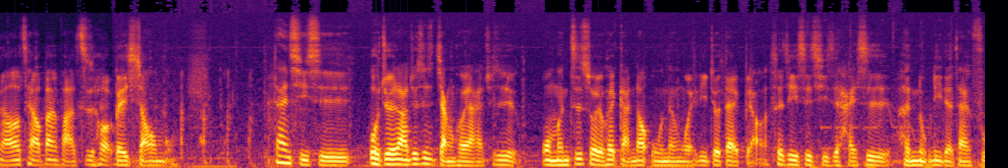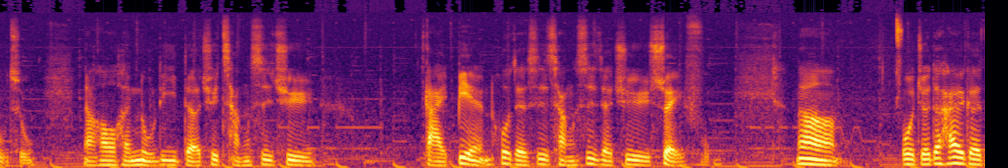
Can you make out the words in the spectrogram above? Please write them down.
然后才有办法之后被消磨。但其实我觉得啊，就是讲回来，就是我们之所以会感到无能为力，就代表设计师其实还是很努力的在付出。然后很努力的去尝试去改变，或者是尝试着去说服。那我觉得还有一个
